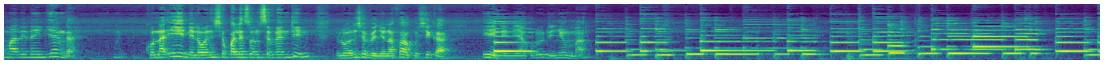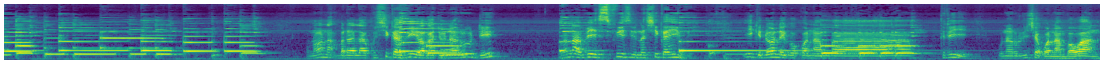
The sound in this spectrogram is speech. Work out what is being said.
mali naingianga Kuna hii nilionyesha kwa lesson 17, nilionyesha venye unafaa kushika. Hii ni ya kurudi nyuma. Unaona badala ya kushika V wakati unarudi, unaona V fisi unashika hivi. Hii kidole iko kwa namba 3, unarudisha kwa namba 1.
